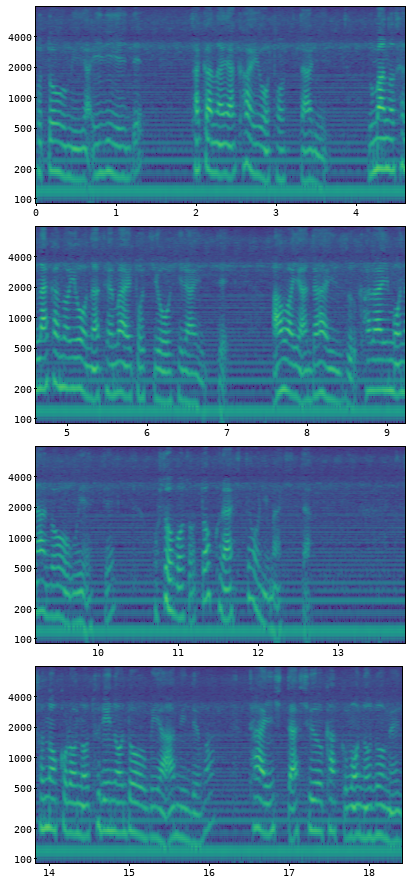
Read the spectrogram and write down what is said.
外海や入り江で魚や貝を取ったり馬の背中のような狭い土地を開いて泡や大豆辛いもなどを植えて細々と暮らしておりました。その頃の釣りの道具や網では大した収穫も望めず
